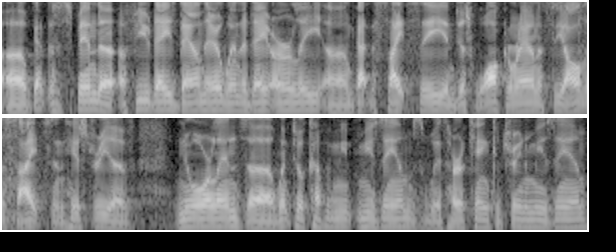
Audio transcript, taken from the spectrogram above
uh, got to spend a, a, few days down there, went a day early, um, got to sightsee and just walk around and see all the sights and history of New Orleans. Uh, went to a couple mu- museums with Hurricane Katrina Museum,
